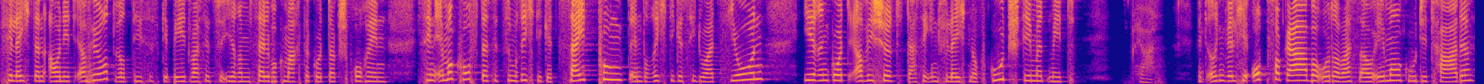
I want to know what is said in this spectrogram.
vielleicht dann auch nicht erhört wird, dieses Gebet, was sie zu ihrem selber gemachten Gott da gesprochen haben. Sie sind immer gehofft, dass sie zum richtigen Zeitpunkt, in der richtigen Situation ihren Gott erwischen, dass sie ihn vielleicht noch gut stimmen mit, ja, mit irgendwelche Opfergabe oder was auch immer, gute Taten.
